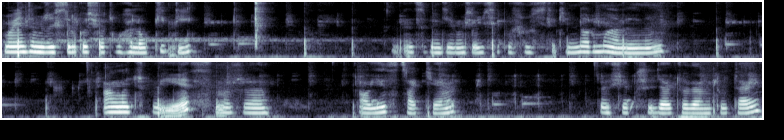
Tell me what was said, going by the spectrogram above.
Pamiętam, że jest tylko światło Hello Kitty. Więc będziemy musieli się posłużyć takim normalnym. Ale czy jest? Może... O, jest takie. To się przyda, to dam tutaj.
